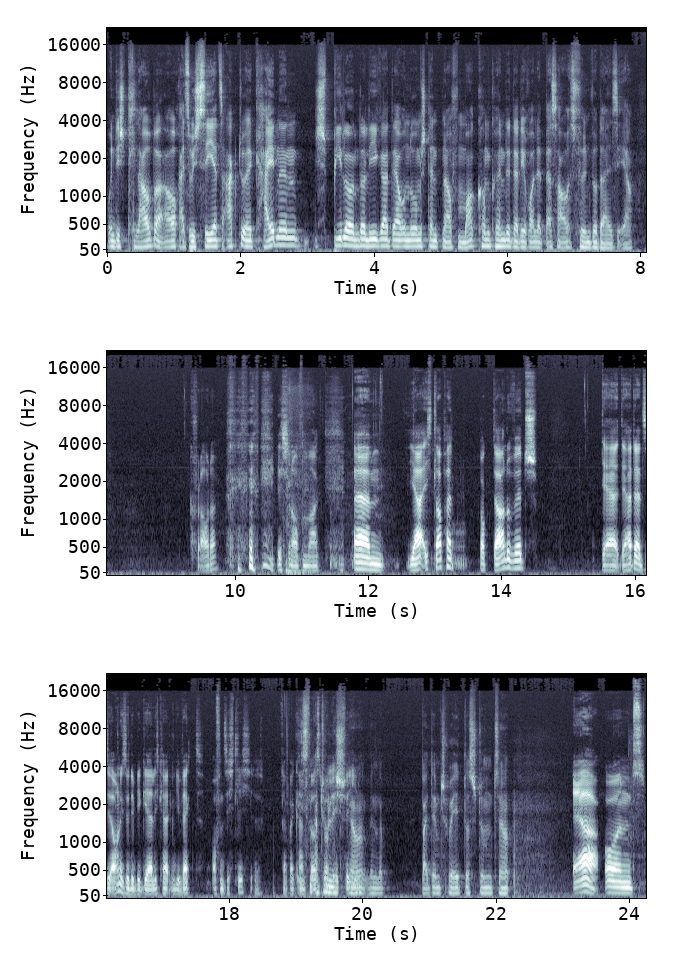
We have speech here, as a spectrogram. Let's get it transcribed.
Und ich glaube auch, also ich sehe jetzt aktuell keinen Spieler in der Liga, der unter Umständen auf den Markt kommen könnte, der die Rolle besser ausfüllen würde als er. Crowder ist schon auf dem Markt. Ähm, ja, ich glaube halt, Bogdanovic, der, der hat jetzt auch nicht so die Begehrlichkeiten geweckt, offensichtlich. Ich glaube, er kann natürlich, ja, wenn bei dem Trade, das stimmt, ja. Ja, und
